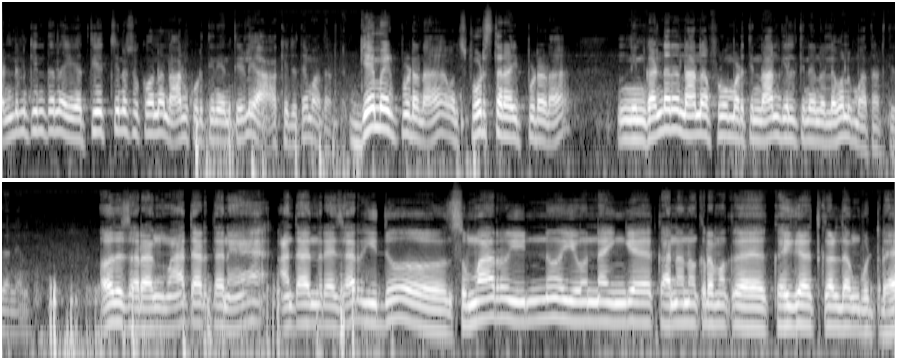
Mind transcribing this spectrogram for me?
ಗಂಡನಕ್ಕಿಂತ ಅತಿ ಹೆಚ್ಚಿನ ಸುಖವನ್ನು ನಾನು ಕೊಡ್ತೀನಿ ಅಂತೇಳಿ ಆಕೆ ಜೊತೆ ಮಾತಾಡ್ತೀನಿ. ಗೇಮ್ ಇಟ್ಬಿಡೋಣ ಒಂದು ಸ್ಪೋರ್ಟ್ಸ್ ಥರ ಇಟ್ಬಿಡೋಣ. ನಿನ್ನ ಗಂಡನ ನಾನು ಪ್ರೂವ್ ಮಾಡ್ತೀನಿ ನಾನು ಗೆಲ್ತೀನಿ ಅನ್ನೋ ಲೆವೆಲ್ಗೆ ಮಾತಾಡ್ತಿದ್ದಾನೆ ಅಂತ ಹೌದು ಸರ್, ಹಂಗೆ ಮಾತಾಡ್ತಾನೆ. ಅಂತ ಅಂದರೆ ಸರ್, ಇದು ಸುಮಾರು ಇನ್ನೂ ಇವನ್ನ ಹಿಂಗೆ ಕಾನೂನು ಕ್ರಮ ಕೈಗೆತ್ಕೊಳ್ದಂಗೆ ಬಿಟ್ರೆ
